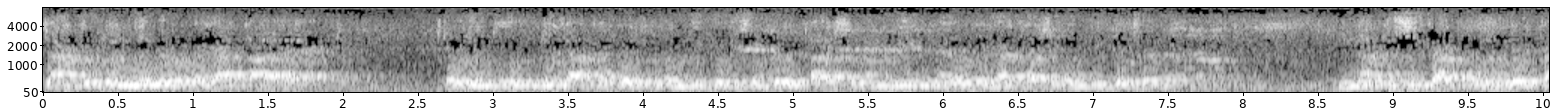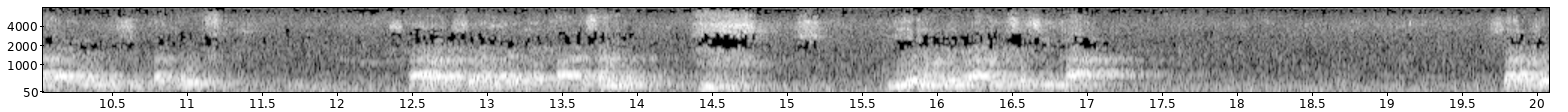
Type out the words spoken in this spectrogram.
जहाँ दुर्गंधी में होकर जाता है, थोड़ी दूर में जाकर के दुर्गंधी को भी छोड़ देता है, सुगंधी में होकर जाता है, सुगंधी को छोड़ देता न किसी का गुण देता है, न किसी का दोष। सबसे अलग रहता है, संग। ये हमने वायु से सीखा। सबके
